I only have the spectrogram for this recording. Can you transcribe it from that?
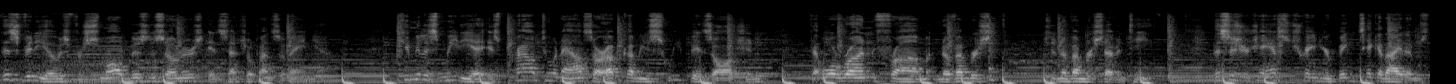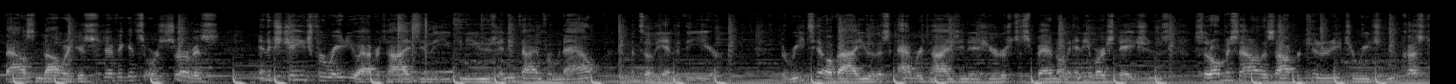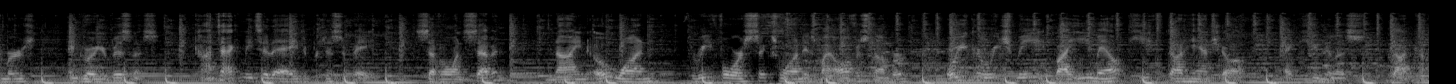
This video is for small business owners in central Pennsylvania. Cumulus Media is proud to announce our upcoming Sweet Bids auction that will run from November to November 17th. This is your chance to trade your big ticket items, $1,000 gift certificates, or service in exchange for radio advertising that you can use anytime from now until the end of the year. The retail value of this advertising is yours to spend on any of our stations, so don't miss out on this opportunity to reach new customers and grow your business. Contact me today to participate. 717 901 3461 is my office number, or you can reach me by email keith.hanshaw at cumulus.com.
